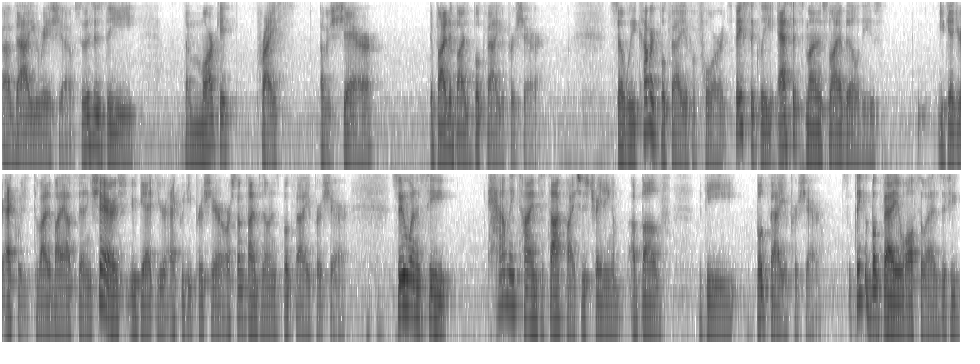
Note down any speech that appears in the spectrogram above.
uh, value ratio. So this is the the market price of a share divided by the book value per share. So we covered book value before. It's basically assets minus liabilities you get your equity. Divided by outstanding shares, you get your equity per share, or sometimes known as book value per share. So you want to see how many times the stock price is trading above the book value per share. So think of book value also as if you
